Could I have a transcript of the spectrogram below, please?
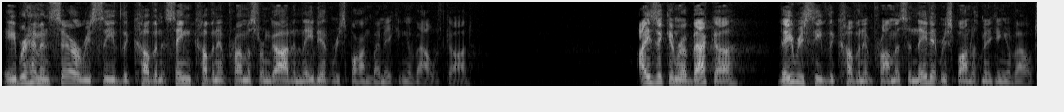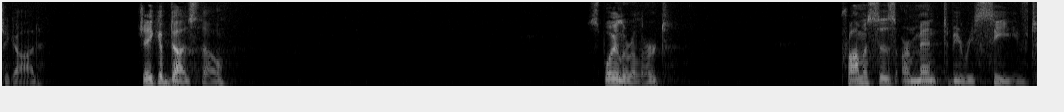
Abraham and Sarah received the covenant, same covenant promise from God, and they didn't respond by making a vow with God. Isaac and Rebekah, they received the covenant promise, and they didn't respond with making a vow to God. Jacob does, though. Spoiler alert Promises are meant to be received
